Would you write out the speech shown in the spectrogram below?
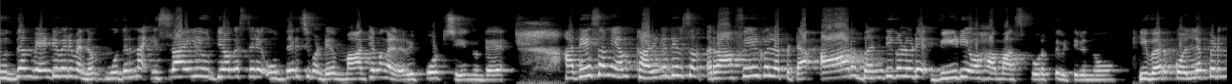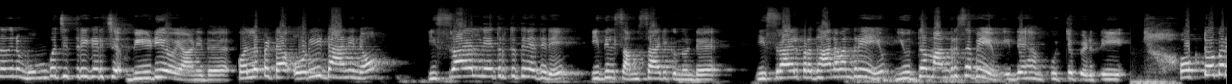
യുദ്ധം വേണ്ടിവരുമെന്നും മുതിർന്ന ഇസ്രായേലി ഉദ്യോഗസ്ഥരെ ഉദ്ധരിച്ചുകൊണ്ട് മാധ്യമങ്ങൾ റിപ്പോർട്ട് ചെയ്യുന്നുണ്ട്. അതേസമയം കഴിഞ്ഞ ദിവസം റാഫേൽ കൊല്ലപ്പെട്ട ആറ് ബന്ദികളുടെ വീഡിയോ ഹമാസ് പുറത്തുവിട്ടിരുന്നു. ഇവർ കൊല്ലപ്പെടുന്നതിന് മുമ്പ് ചിത്രീകരിച്ച വീഡിയോയാണിത്. കൊല്ലപ്പെട്ട ഒറി ഡാനിനോ ഇസ്രായേൽ നേതൃത്വത്തിനെതിരെ ഇതിൽ സംസാരിക്കുന്നുണ്ട്. ഇസ്രായേൽ പ്രധാനമന്ത്രിയെയും യുദ്ധ മന്ത്രിസഭയെയും ഇദ്ദേഹം കുറ്റപ്പെടുത്തി. ഒക്ടോബർ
